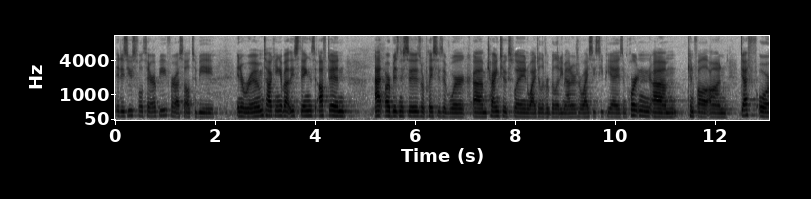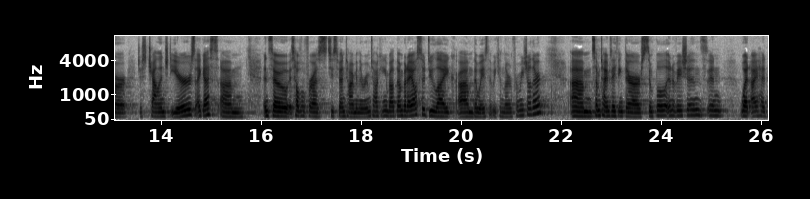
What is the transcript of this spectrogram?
it is useful therapy for us all to be in a room talking about these things. Often, at our businesses or places of work, um, trying to explain why deliverability matters or why CCPA is important um, can fall on deaf or just challenged ears, I guess. Um, and so it's helpful for us to spend time in the room talking about them. But I also do like um, the ways that we can learn from each other. Um, sometimes I think there are simple innovations in what I had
